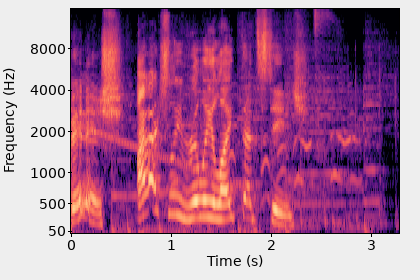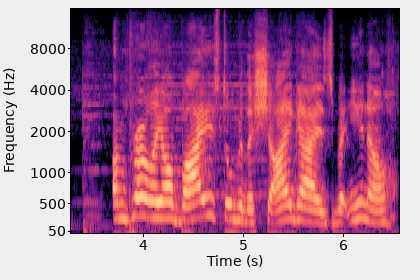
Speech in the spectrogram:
Finish. I actually really like that stage. I'm probably all biased over the Shy Guys, but you know.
